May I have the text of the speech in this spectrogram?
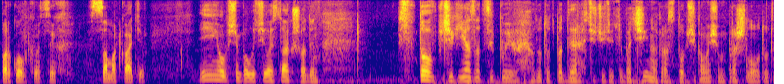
парковки оцих самокатів. І, в общем, вийшло так, що один стовпчик я зацепив. Отут от подер чуть-чуть цю бочину, якраз стовпчиком в общем, пройшло отут.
